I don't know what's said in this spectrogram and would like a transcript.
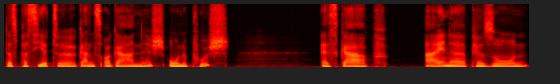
Das passierte ganz organisch, ohne Push. Es gab eine Person,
